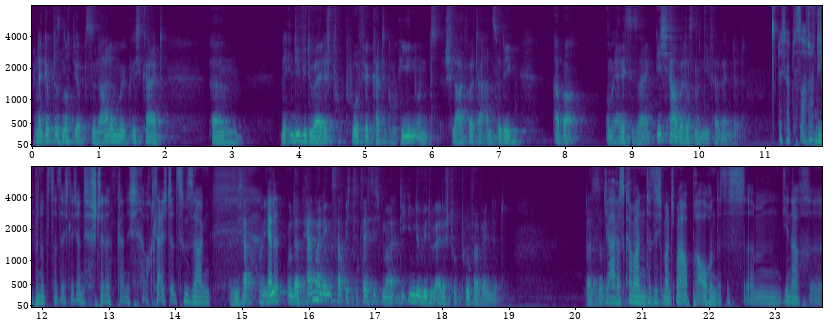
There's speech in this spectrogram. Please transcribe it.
Und da gibt es noch die optionale Möglichkeit, ähm, eine individuelle Struktur für Kategorien und Schlagwörter anzulegen. Aber um ehrlich zu sein, ich habe das noch nie verwendet. Ich habe das auch noch nie benutzt tatsächlich an der Stelle, kann ich auch gleich dazu sagen. Also ich habe ja, unter Permalinks habe ich tatsächlich mal die individuelle Struktur verwendet. Das ja, das kann man tatsächlich manchmal auch brauchen. Das ist ähm, je nach äh,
